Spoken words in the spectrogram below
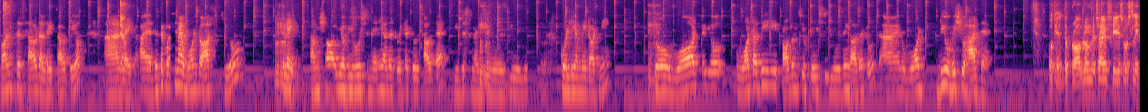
once it's out, I'll reach out to you. And Yeah. like, I there's a question I want to ask you. So Mhm. like, I'm sure you've used many other Twitter tools out there. You just mentioned Mm-hmm. you you use coldme.me. Mhm. So what do you what are the problems you face using other tools, and what do you wish you had there? Okay, the problem which I faced was like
